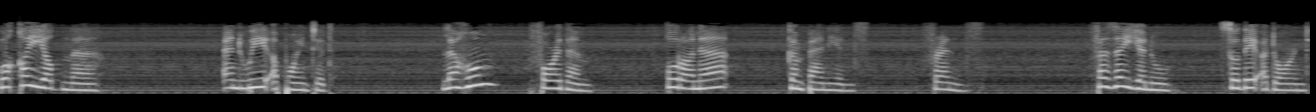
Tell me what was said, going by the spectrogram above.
وَقَيَّضْنَا And we appointed لَهُمْ For them قُرَنَاء Companions, friends. فَزَيَّنُوا So they adorned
